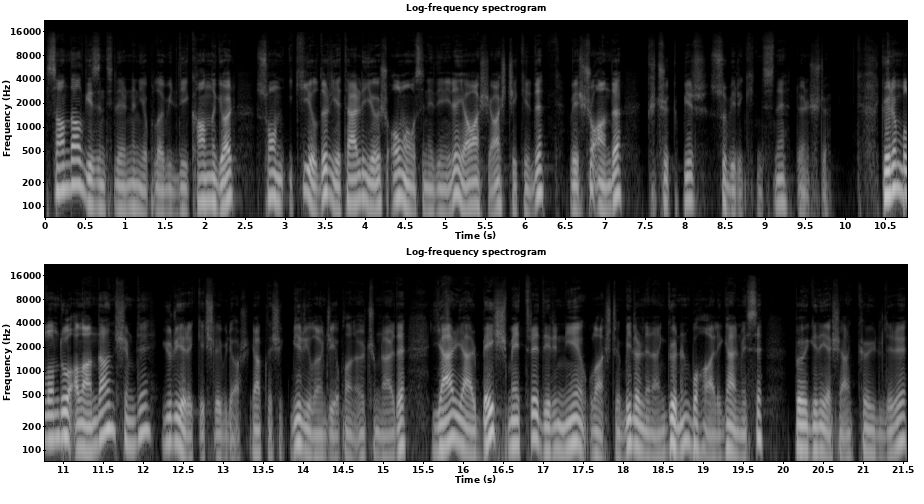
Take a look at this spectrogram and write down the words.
sandal gezintilerinin yapılabildiği Kanlı Göl, son 2 yıldır yeterli yağış olmaması nedeniyle yavaş yavaş çekildi ve şu anda küçük bir su birikintisine dönüştü. Gölün bulunduğu alandan şimdi yürüyerek geçilebiliyor. Yaklaşık bir yıl önce yapılan ölçümlerde yer yer 5 metre derinliğe ulaştığı belirlenen gölün bu hale gelmesi bölgede yaşayan köylüleri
